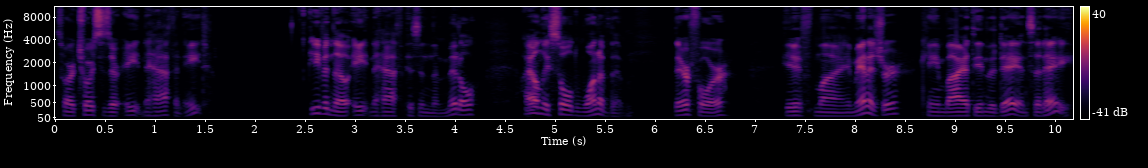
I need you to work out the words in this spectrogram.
So our choices are 8.5 and 8. Even though 8.5 is in the middle, I only sold one of them. Therefore, if my manager came by at the end of the day and said, Hey,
